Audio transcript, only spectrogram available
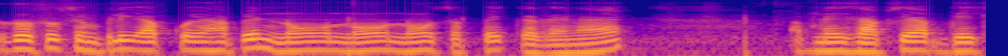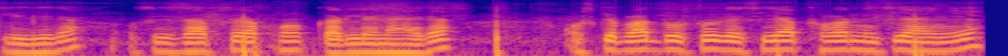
तो दोस्तों सिंपली आपको यहाँ पे नो नो नो सब पे कर देना है। अपने हिसाब से आप देख लीजिएगा, उसी हिसाब से आपको कर लेना है उसके बाद दोस्तों जैसे ही आप थोड़ा नीचे आएँगे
